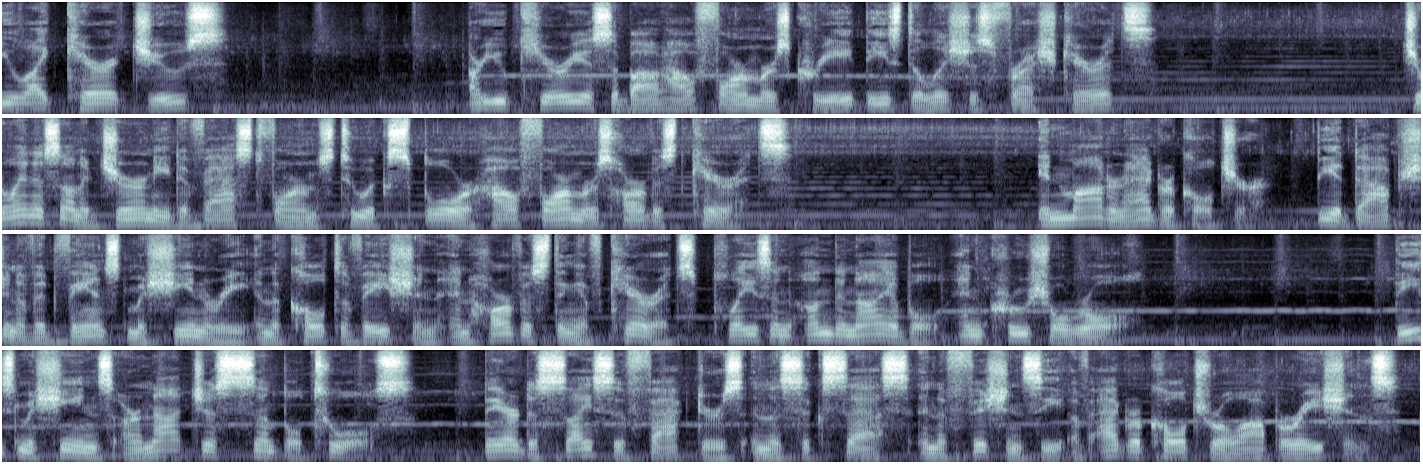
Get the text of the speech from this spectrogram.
Do you like carrot juice? Are you curious about how farmers create these delicious fresh carrots? Join us on a journey to vast farms to explore how farmers harvest carrots. In modern agriculture, the adoption of advanced machinery in the cultivation and harvesting of carrots plays an undeniable and crucial role. These machines are not just simple tools, they are decisive factors in the success and efficiency of agricultural operations.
